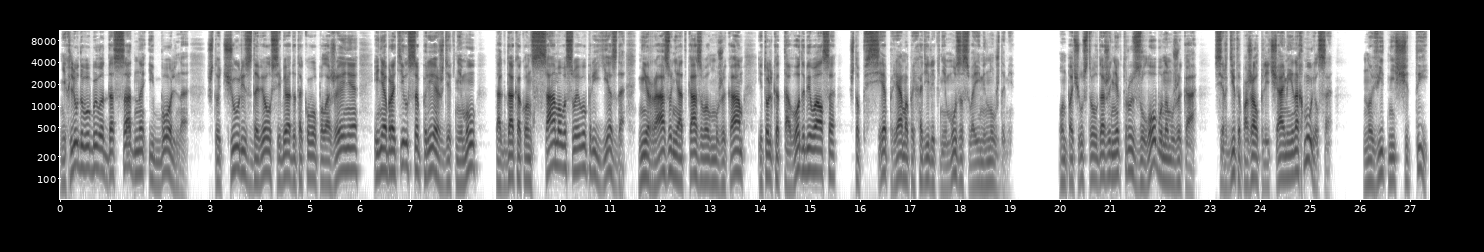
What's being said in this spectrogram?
Нехлюдову было досадно и больно, что Чурис довел себя до такого положения и не обратился прежде к нему, тогда как он с самого своего приезда ни разу не отказывал мужикам и только того добивался — чтоб все прямо приходили к нему за своими нуждами. Он почувствовал даже некоторую злобу на мужика, сердито пожал плечами и нахмурился. Но вид нищеты,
